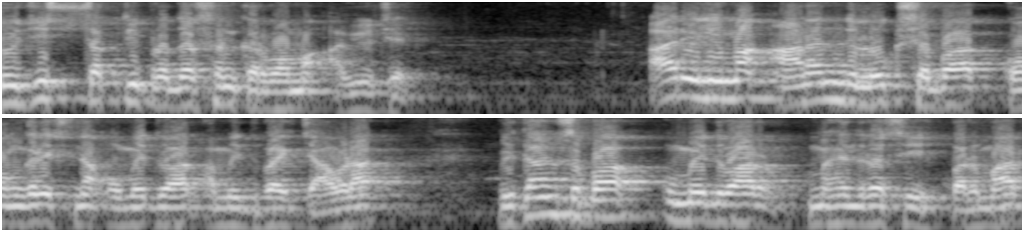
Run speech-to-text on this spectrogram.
યોજી શક્તિ પ્રદર્શન કરવામાં આવ્યું છે. આ રેલીમાં આણંદ લોકસભા કોંગ્રેસના ઉમેદવાર અમિતભાઈ ચાવડા, વિધાનસભા ઉમેદવાર મહેન્દ્રસિંહ પરમાર,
